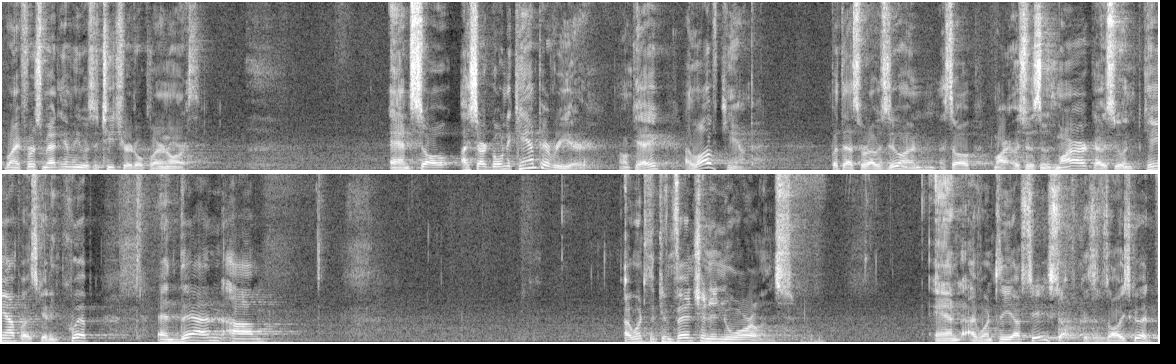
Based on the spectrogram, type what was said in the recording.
when I first met him, he was a teacher at Eau Claire North. And so I started going to camp every year. Okay, I love camp, but that's what I was doing. So Mark, I was visiting with Mark. I was doing camp. I was getting equipped, and then um, I went to the convention in New Orleans. And I went to the FCA stuff because it was always good.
